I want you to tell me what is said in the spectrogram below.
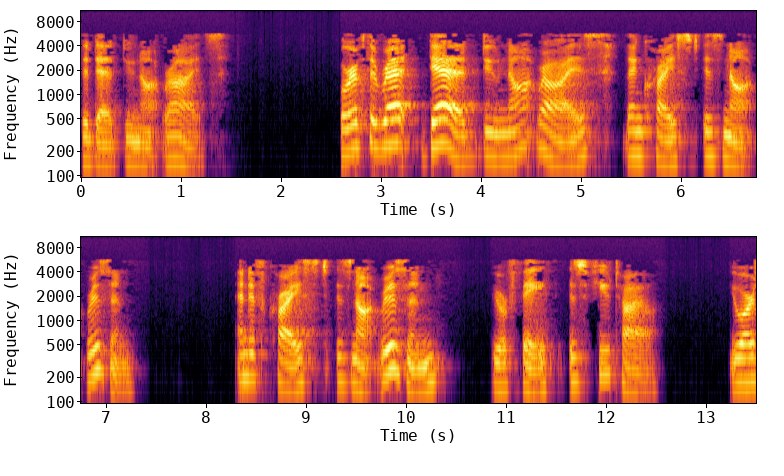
the dead do not rise. For if the re- dead do not rise, then Christ is not risen. And if Christ is not risen, your faith is futile you are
